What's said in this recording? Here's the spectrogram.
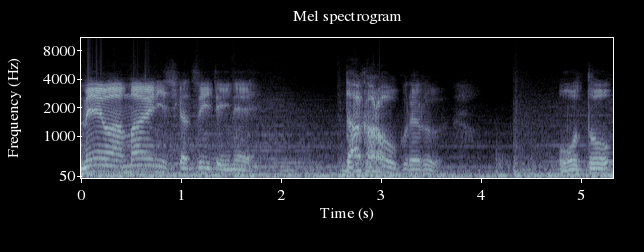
目は前にしかついていねえだから遅れる音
